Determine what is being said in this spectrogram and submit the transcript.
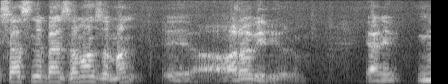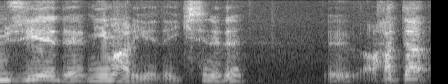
Esasında ben zaman zaman e, ara veriyorum. Yani müziğe de, mimariye de, ikisine de. E, hatta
